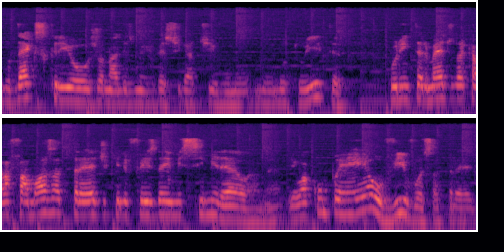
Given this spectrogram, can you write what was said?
O Dex criou o jornalismo investigativo no, no, no Twitter por intermédio daquela famosa thread que ele fez da MC Mirella, né? Eu acompanhei ao vivo essa thread.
